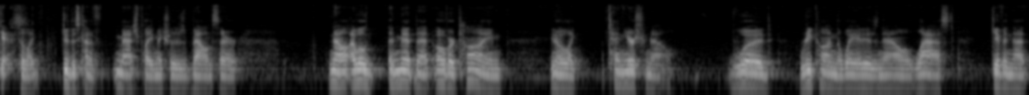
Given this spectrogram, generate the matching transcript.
yes. to like do this kind of match play, make sure there's a balance there. Now, I will admit that over time, you know, like 10 years from now, would Recon the way it is now last, given that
